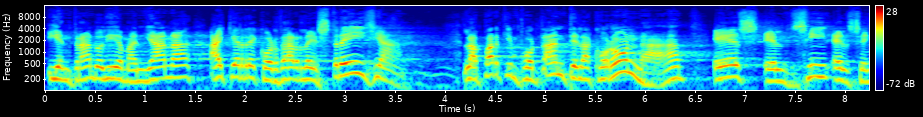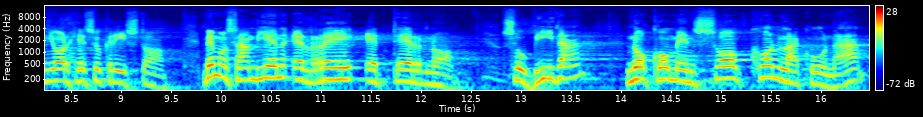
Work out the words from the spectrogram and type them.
y entrando el día de mañana, hay que recordar la estrella. La parte importante, la corona, es el, el Señor Jesucristo. Vemos también el Rey eterno, su vida, no comenzó con la cuna,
